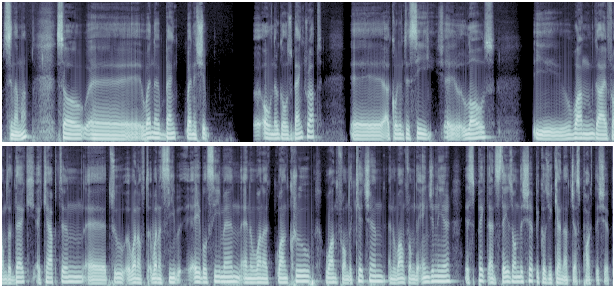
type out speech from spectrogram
cinema. So uh, when a bank, when a ship uh, owner goes bankrupt, uh, according to sea uh, laws, one guy from the deck, a captain, uh, two one of the, one a sea, able seaman, and one a, one crew, one from the kitchen, and one from the engineer is picked and stays on the ship because you cannot just park the ship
